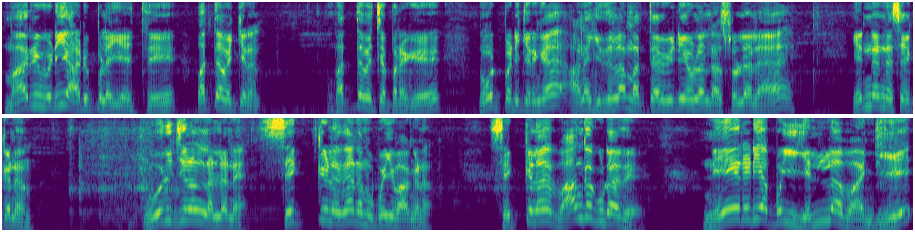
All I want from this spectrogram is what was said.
மறுபடியும் அடுப்பில் ஏற்று வற்ற வைக்கணும். வற்ற வச்ச பிறகு நோட் படிக்கிறேங்க. ஆனால் இதெல்லாம் மற்ற வீடியோவில் நான் சொல்லலை. என்னென்ன சேர்க்கணும்? ஒரிஜினல் நல்லெண்ணெய். செக்கில் தான் நம்ம போய் வாங்கணும். செக்கில் வாங்கக்கூடாது. நேரடியாக போய் எல்லாம் வாங்கி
